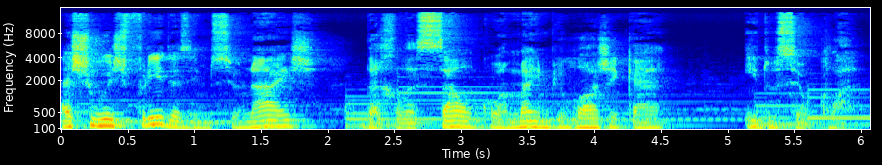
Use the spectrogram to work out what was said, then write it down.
as suas feridas emocionais da relação com a mãe biológica e do seu clã.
